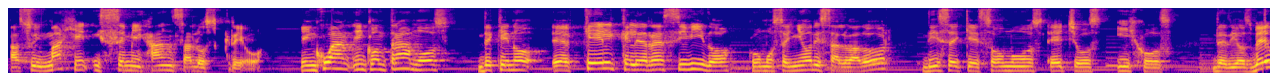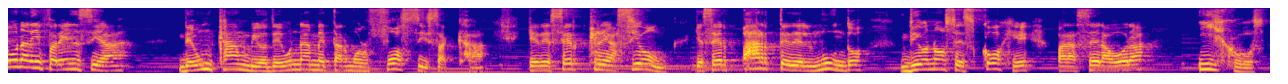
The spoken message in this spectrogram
a su imagen y semejanza los creó. En Juan encontramos de que no, aquel que le ha recibido como Señor y Salvador dice que somos hechos hijos de Dios. Ve una diferencia de un cambio, de una metamorfosis acá, que de ser creación, que ser parte del mundo, Dios nos escoge para ser ahora hijos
